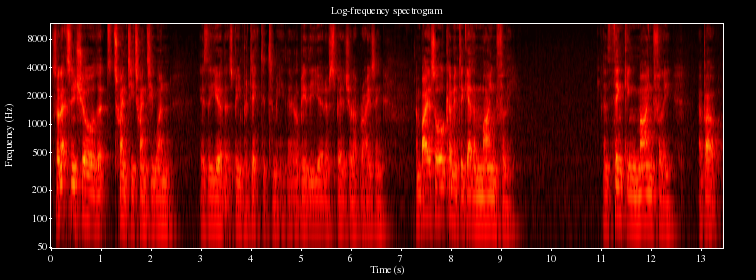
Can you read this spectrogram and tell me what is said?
So let's ensure that 2021 is the year that's been predicted to me, that it'll be the year of spiritual uprising, and by us all coming together mindfully and thinking mindfully about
